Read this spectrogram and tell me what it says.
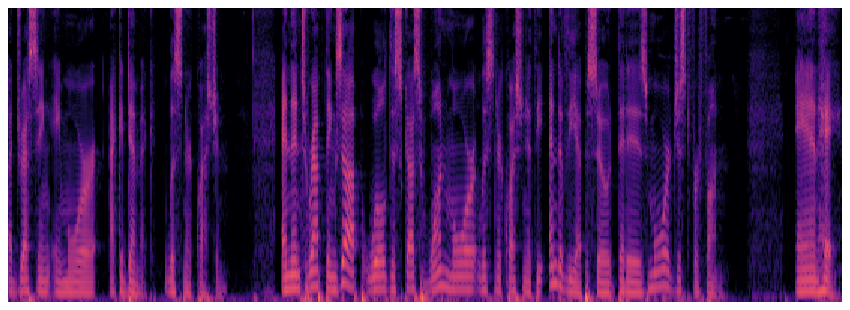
addressing a more academic listener question. And then to wrap things up, we'll discuss one more listener question at the end of the episode that is more just for fun. And hey,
